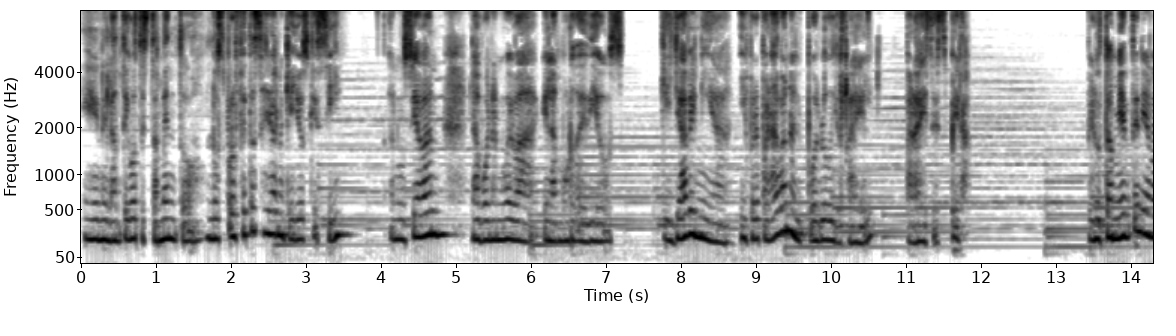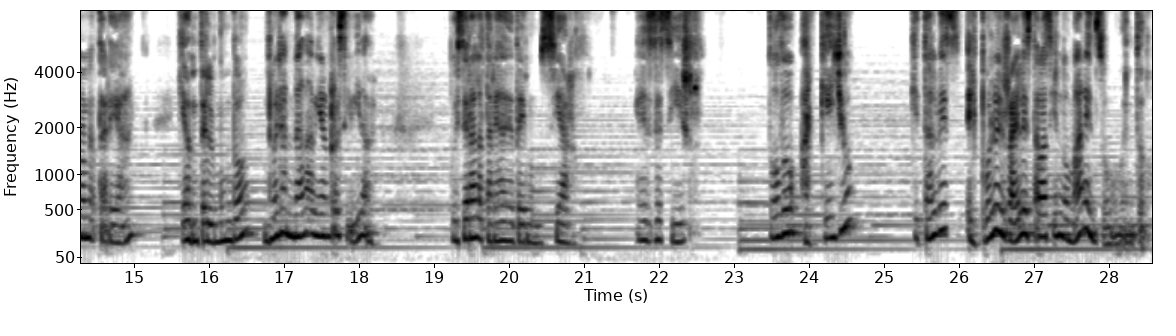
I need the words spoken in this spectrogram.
En el Antiguo Testamento, los profetas eran aquellos que sí, anunciaban la buena nueva, el amor de Dios, que ya venía y preparaban al pueblo de Israel para esa espera pero también tenían una tarea que ante el mundo no era nada bien recibida, pues era la tarea de denunciar, es decir, todo aquello que tal vez el pueblo de Israel estaba haciendo mal en su momento,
